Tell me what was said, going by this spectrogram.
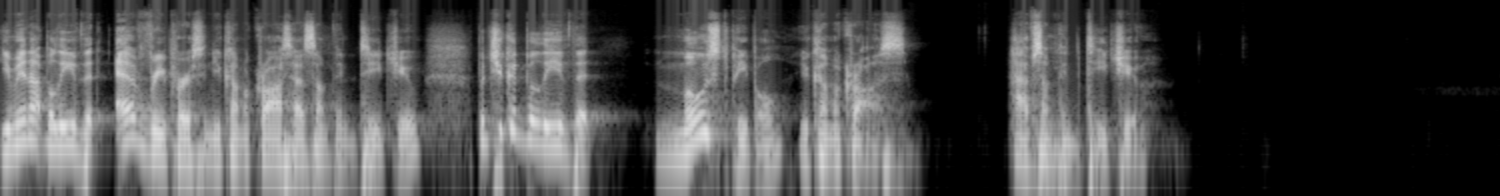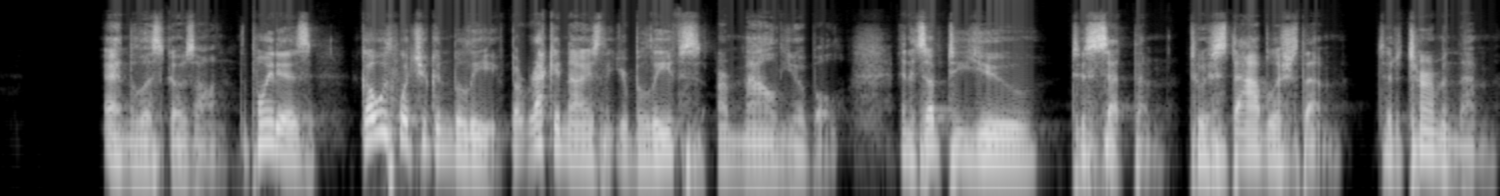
You may not believe that every person you come across has something to teach you, but you could believe that most people you come across have something to teach you. And the list goes on. The point is, go with what you can believe, but recognize that your beliefs are malleable, and it's up to you to set them, to establish them, to determine them,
